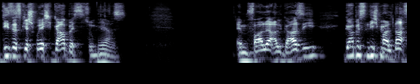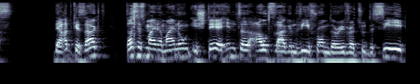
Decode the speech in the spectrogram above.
dieses Gespräch gab es zumindest. Ja. Im Falle Al-Ghazi gab es nicht mal das. Der hat gesagt, das ist meine Meinung. Ich stehe hinter Aussagen wie From the River to the Sea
